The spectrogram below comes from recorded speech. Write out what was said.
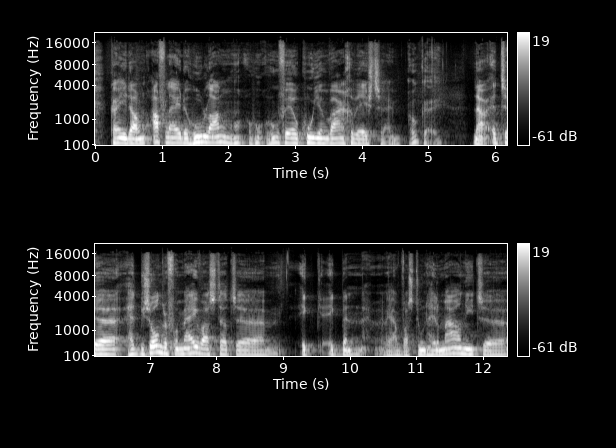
kan je dan afleiden hoe lang, hoe, hoeveel koeien waar geweest zijn. Oké. Okay. Nou, het, uh, het bijzondere voor mij was dat uh, ik, ik ben, ja, was toen helemaal niet, uh,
